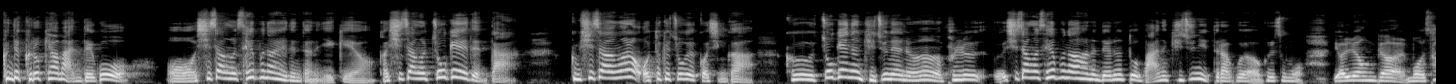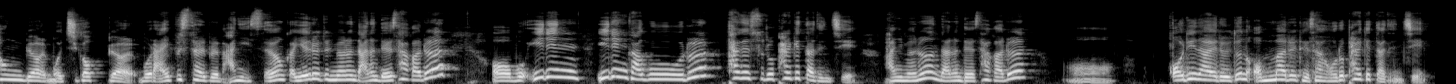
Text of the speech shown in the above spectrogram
근데 그렇게 하면 안 되고 어, 시장을 세분화해야 된다는 얘기예요. 그러니까 시장을 쪼개야 된다. 그럼 시장을 어떻게 쪼갤 것인가? 그 쪼개는 기준에는 분류 시장을 세분화하는 데는 또 많은 기준이 있더라고요. 그래서 뭐 연령별, 뭐 성별, 뭐 직업별, 뭐 라이프 스타일별 많이 있어요. 그러니까 예를 들면은 나는 내 사과를 어 뭐 1인 1인 가구를 타겟으로 팔겠다든지 아니면은 나는 내 사과를 어 어린아이를 둔 엄마를 대상으로 팔겠다든지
